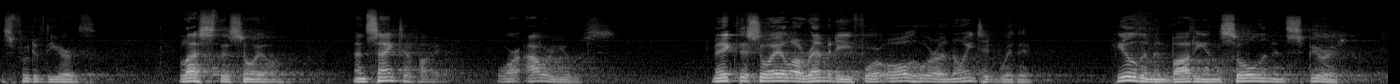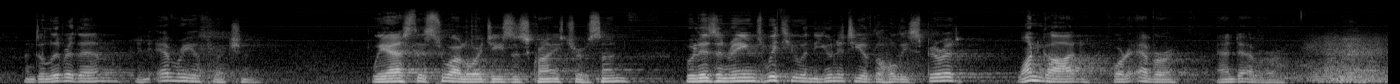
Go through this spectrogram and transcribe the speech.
this fruit of the earth. Bless this oil and sanctify it for our use. Make this oil a remedy for all who are anointed with it. Heal them in body and soul and in spirit, and deliver them in every affliction. We ask this through our Lord Jesus Christ, your Son, who lives and reigns with you in the unity of the Holy Spirit, one God, forever and ever. Amen.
